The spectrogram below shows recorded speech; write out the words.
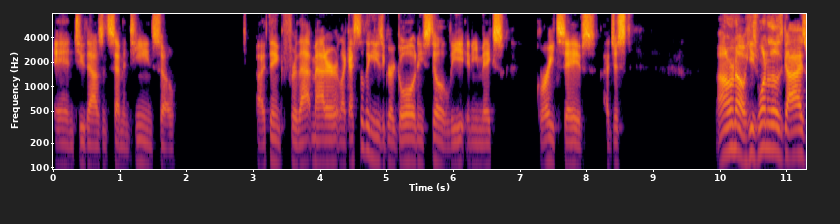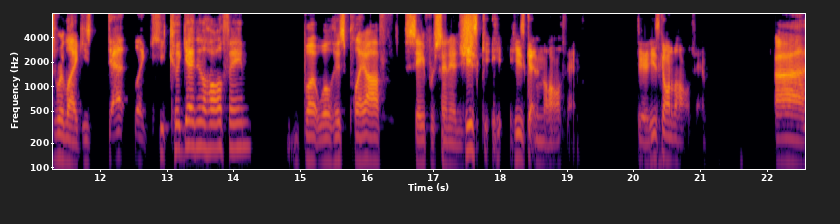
in 2017 so i think for that matter like i still think he's a great goal and he's still elite and he makes great saves. I just, I don't know. He's one of those guys where like he's dead, like he could get into the Hall of Fame, but will his playoff save percentage? He's he's getting in the Hall of Fame, dude. He's going to the Hall of Fame. Uh,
